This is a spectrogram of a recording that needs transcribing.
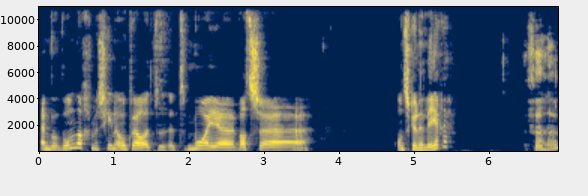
en bewonder misschien ook wel het, het mooie wat ze ons kunnen leren. Voilà.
